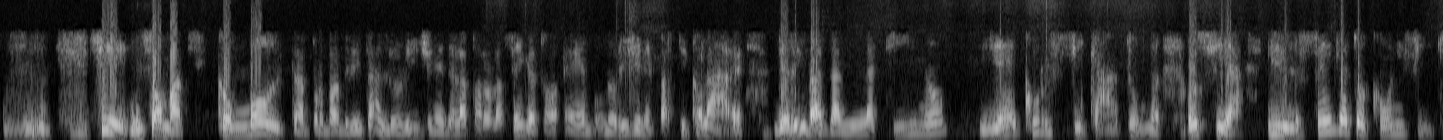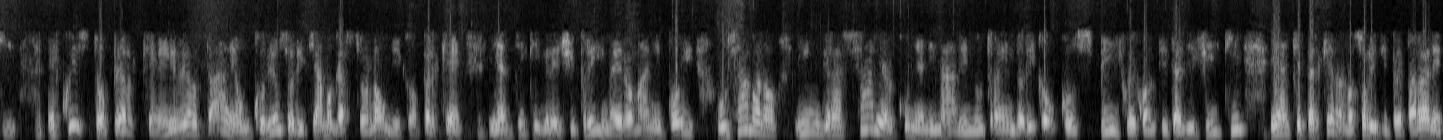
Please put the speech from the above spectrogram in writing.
Sì, insomma, con molta probabilità l'origine della parola fegato è un'origine particolare, deriva dal latino iecur ficatum, ossia il fegato con i fichi. E questo perché in realtà è un curioso richiamo gastronomico, perché gli antichi greci prima, i romani poi, usavano ingrassare alcuni animali nutrendoli con cospicue quantità di fichi e anche perché erano soliti preparare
